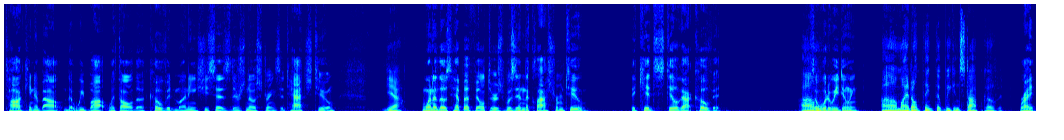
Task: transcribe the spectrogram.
talking about that we bought with all the COVID money. She says there's no strings attached to Yeah. One of those HEPA filters was in the classroom too. The kids still got COVID. Um, so what are we doing? um, I don't think that we can stop COVID. Right.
